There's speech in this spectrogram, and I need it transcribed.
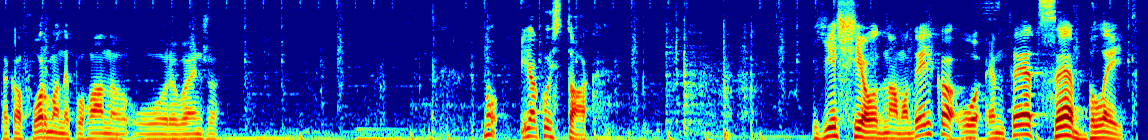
Така форма непогана у ревенжа. Ну, якось так. Є ще одна моделька ОМТ, це Blade.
